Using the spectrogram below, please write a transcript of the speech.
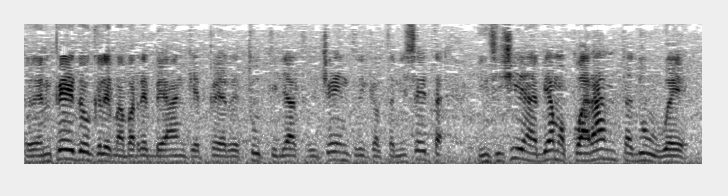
eh, Empedocle, ma varrebbe anche per tutti gli altri centri, Caltanissetta. In Sicilia ne abbiamo 42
